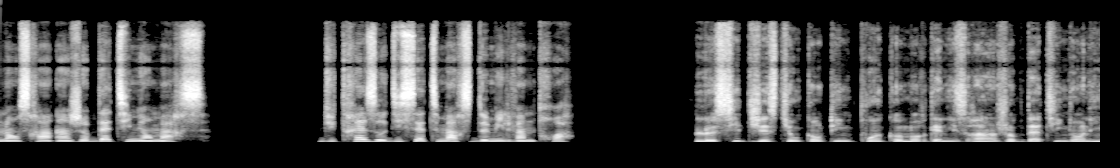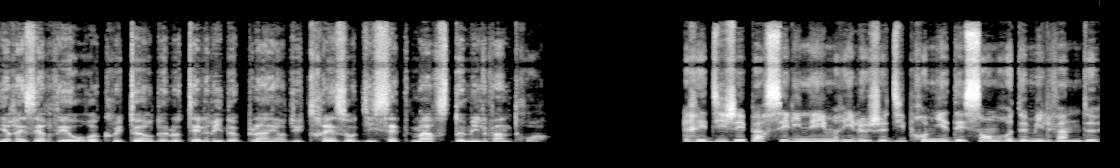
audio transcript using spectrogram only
lancera un job dating en mars. Du 13 au 17 mars 2023. Le site gestioncamping.com organisera un job dating en ligne réservé aux recruteurs de l'hôtellerie de plein air du 13 au 17 mars 2023. Rédigé par Céline Imri le jeudi 1er décembre 2022.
